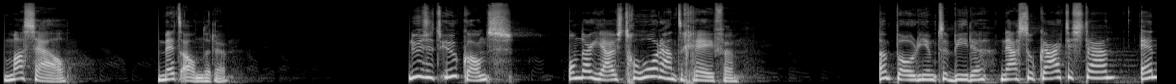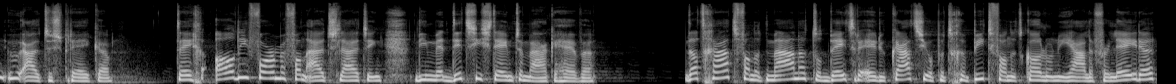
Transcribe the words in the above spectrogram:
Massaal. Met anderen. Nu is het uw kans om daar juist gehoor aan te geven. Een podium te bieden, naast elkaar te staan en u uit te spreken. Tegen al die vormen van uitsluiting die met dit systeem te maken hebben. Dat gaat van het manen tot betere educatie op het gebied van het koloniale verleden,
